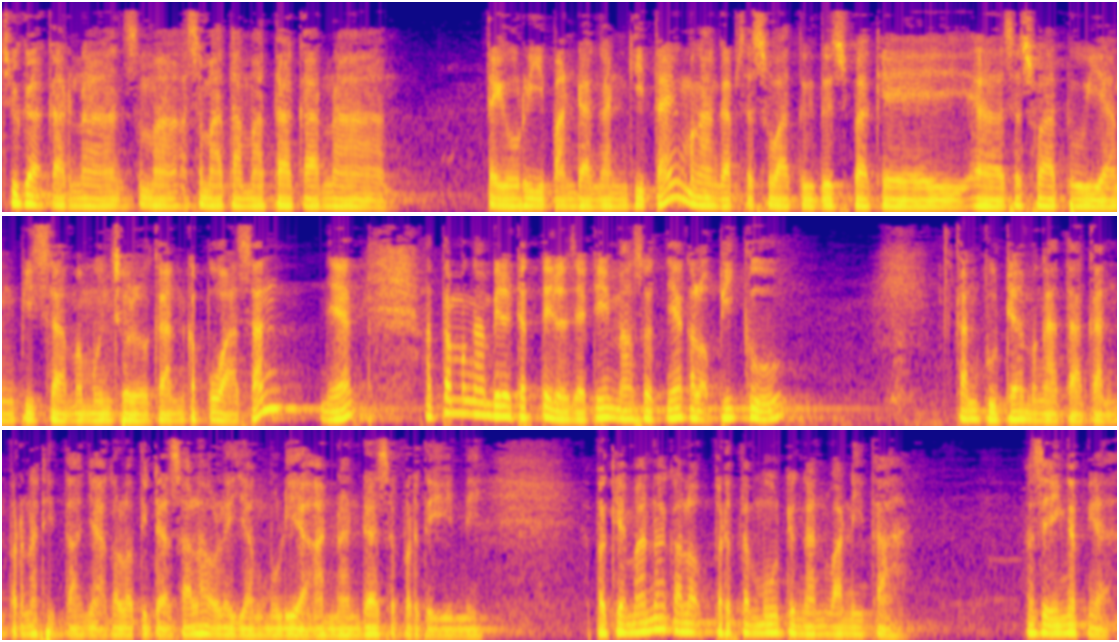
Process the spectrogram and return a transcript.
juga karena semata-mata karena teori pandangan kita yang menganggap sesuatu itu sebagai uh, sesuatu yang bisa memunculkan kepuasan ya atau mengambil detil. Jadi maksudnya kalau biku kan Buddha mengatakan pernah ditanya kalau tidak salah oleh yang mulia Ananda seperti ini. Bagaimana kalau bertemu dengan wanita? Masih ingat nggak?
